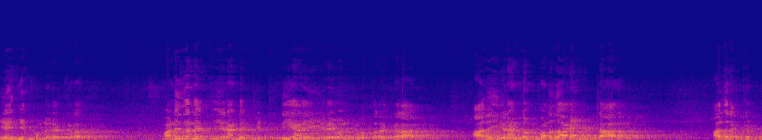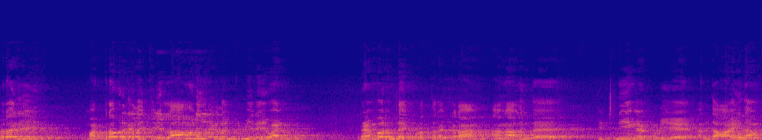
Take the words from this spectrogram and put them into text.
இயங்கிக் கொண்டிருக்கிறது. மனிதனுக்கு இரண்டு கிட்னியை இறைவன் கொடுத்திருக்கிறார் அது இரண்டும் பழுதாகிவிட்டால் அதற்கு பிறகு மற்றவர்களுக்கு எல்லா மனிதர்களுக்கும் இறைவன் ரெபரண்டை கொடுத்திருக்கிறான் ஆனால் இந்த கிட்னிங்கக்கூடிய அந்த ஆயுதம்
